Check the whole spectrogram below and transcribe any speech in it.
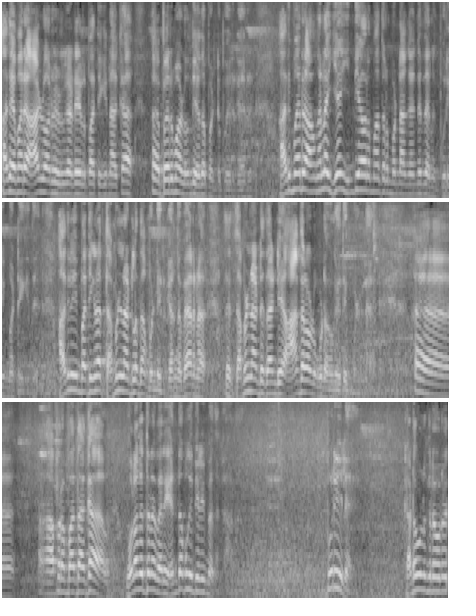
அதே மாதிரி ஆழ்வார்கள் இடையில் பார்த்தீங்கன்னாக்கா பெருமாள் வந்து ஏதோ பட்டு போயிருக்காரு. அது மாதிரி அவங்கெல்லாம் ஏன் இந்தியாவில் மாத்திரம் பண்ணாங்கங்கிறது எனக்கு புரிய மாட்டேங்குது. அதுலேயும் பார்த்தீங்கன்னா தமிழ்நாட்டில் தான் பண்ணியிருக்காங்க. வேறு நா- தமிழ்நாட்டை தாண்டி ஆந்திராவில் கூட அவங்க எதுவும் பண்ணல. அப்புறம் பார்த்தாக்கா உலகத்தில் வேறு எந்த பகுதியிலையுமே அதை காணும். புரியல. கடவுளுங்கிறவர்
